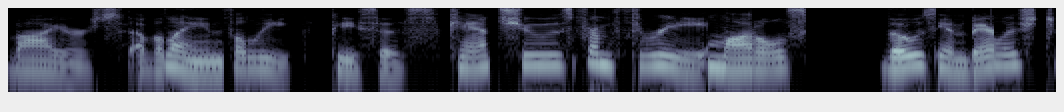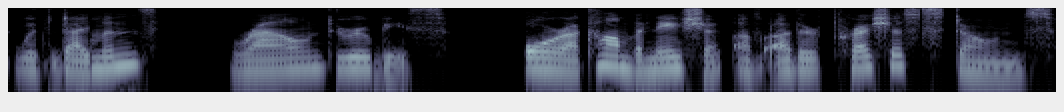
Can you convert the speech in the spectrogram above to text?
Buyers of Alain Philippe pieces can't choose from three models, those embellished with diamonds, round rubies, or a combination of other precious stones.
